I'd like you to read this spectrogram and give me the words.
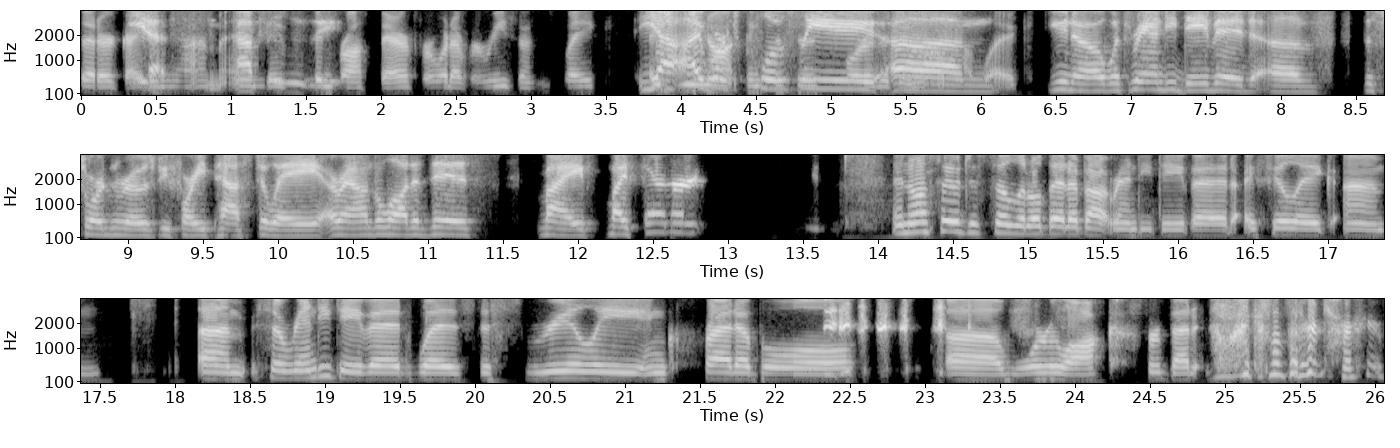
that are guiding yes, them and absolutely. they've been brought there for whatever reasons. Like yeah i, I worked closely um, you know with randy david of the sword and rose before he passed away around a lot of this. My my former and also just a little bit about randy david. I feel like um um, so Randy David was this really incredible uh, warlock, for better lack of a better term.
